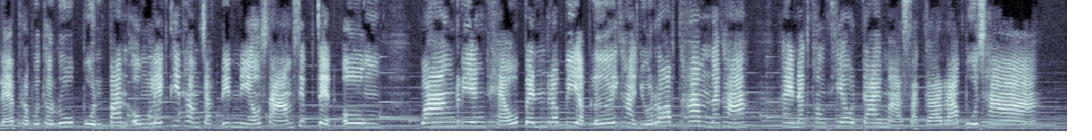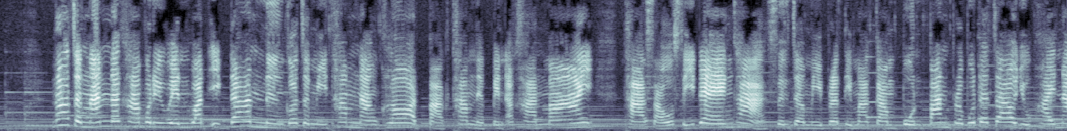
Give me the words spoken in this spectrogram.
และพระพุทธรูปปูนปั้นองค์เล็กที่ทำจากดินเหนียว 37 องค์ วางเรียงแถวเป็นระเบียบเลยค่ะ อยู่รอบถ้ำนะคะ ให้นักท่องเที่ยวได้มาสักการะบูชา นอกจากนั้นนะคะบริเวณวัดอีกด้านหนึ่งก็จะมีถ้ำนางคลอด ปากถ้ำเนี่ยเป็นอาคารไม้ทาเสาสีแดงค่ะ ซึ่งจะมีประติมากรรมปูนปั้นพระพุทธเจ้าอยู่ภายใน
